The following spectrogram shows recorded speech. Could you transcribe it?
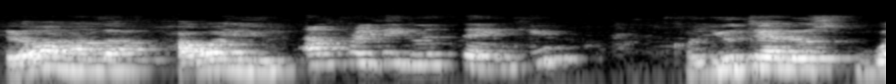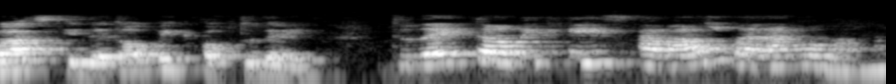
Hello Amanda, how are you? I'm pretty good, thank you. Could you tell us what is the topic of today? Today's topic is about Barack Obama.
